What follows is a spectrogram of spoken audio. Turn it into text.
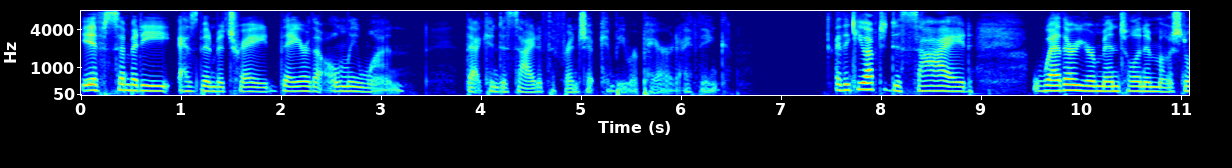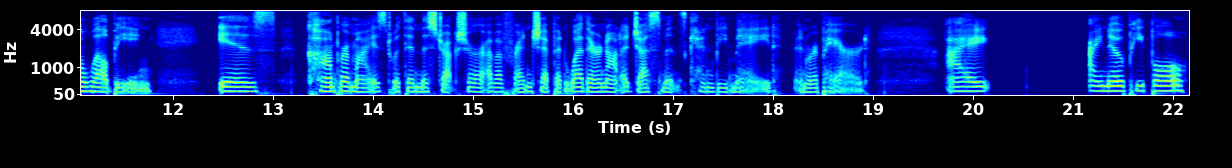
If somebody has been betrayed, they are the only one that can decide if the friendship can be repaired, I think. I think you have to decide whether your mental and emotional well being is compromised within the structure of a friendship and whether or not adjustments can be made and repaired. I I know people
